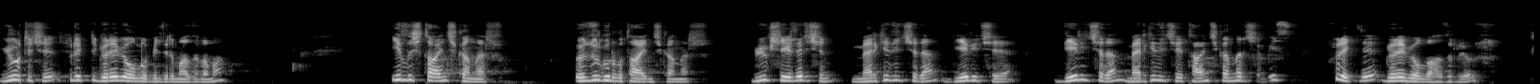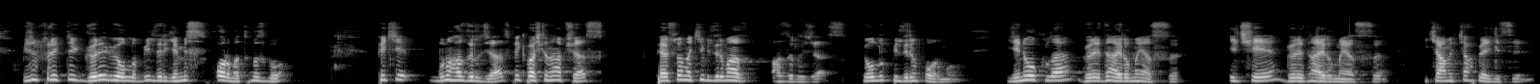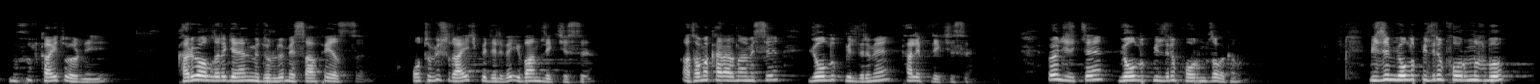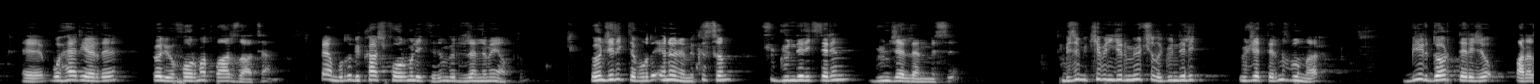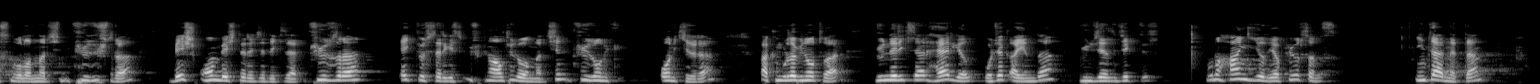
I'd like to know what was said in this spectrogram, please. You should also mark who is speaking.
Speaker 1: Yurt içi sürekli görev yollu bildirimi hazırlama. İl dışı tayin çıkanlar. Özür grubu tayin çıkanlar. Büyük şehirler için merkez ilçeden diğer ilçeye, diğer ilçeden merkez ilçeye tayin çıkanlar için biz sürekli görev yollu hazırlıyoruz. Bizim sürekli görev yollu bildirgemiz, formatımız bu. Peki bunu hazırlayacağız. Peki başka ne yapacağız? Personaki bildirimi haz- hazırlayacağız. Yolluk bildirim formu. Yeni okula görevden ayrılma yazısı. ilçeye görevden ayrılma yazısı. İkametgah belgesi. Nüfus kayıt örneği. Karayolları Genel Müdürlüğü mesafe yazısı. Otobüs rayiç bedeli ve IBAN dilekçesi. Atama kararnamesi, yolluk bildirimi, talep dilekçesi. Öncelikle yolluk bildirim formumuza bakalım. Bizim yolluk bildirim formumuz bu. Ee, bu her yerde böyle bir format var zaten. Ben burada birkaç formül ekledim ve düzenleme yaptım. Öncelikle burada en önemli kısım şu gündeliklerin güncellenmesi. Bizim 2023 yılı gündelik ücretlerimiz bunlar. 1-4 derece arasında olanlar için 203 lira, 5-15 derecedekiler 200 lira, ek göstergesi 3600 olanlar için 212 lira. Bakın burada bir not var. Gündelikler her yıl Ocak ayında güncellenecektir. Bunu hangi yıl yapıyorsanız internetten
